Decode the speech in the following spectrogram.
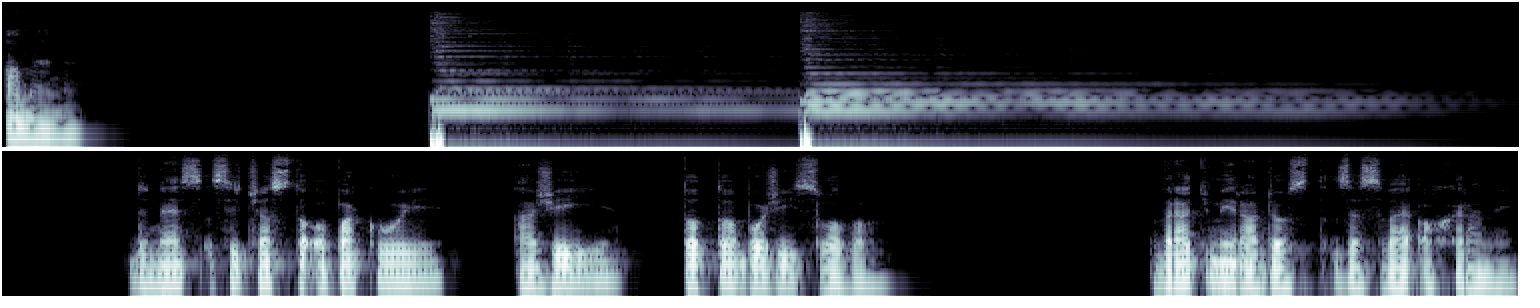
Amen. Dnes si často opakuj a žij toto Boží slovo. Vrať mi radost ze své ochrany.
